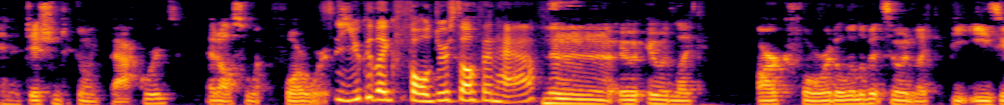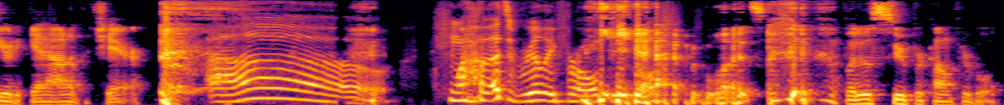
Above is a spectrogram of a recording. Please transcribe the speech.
in addition to going backwards, it also went forward. so you could like fold yourself in half? No, no, no, no. It, it would like arc forward a little bit, so it would like be easier to get out of the chair. Oh. wow, that's really for old people. yeah, it was, but it was super comfortable,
